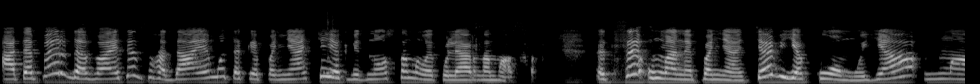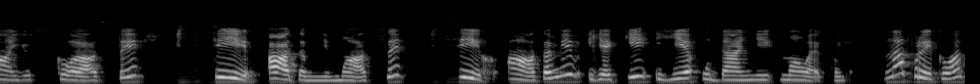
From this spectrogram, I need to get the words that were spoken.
А тепер давайте згадаємо таке поняття, як відносна молекулярна маса. Е, Це у мене поняття, в якому я маю скласти всі атомні маси всіх атомів, які є у даній молекулі. Наприклад,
